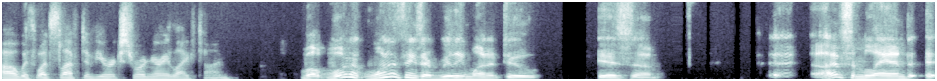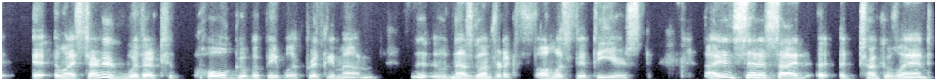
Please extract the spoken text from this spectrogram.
uh, with what's left of your extraordinary lifetime? Well, one of, one of the things I really want to do is um, I have some land. eh, eh, When I started with our whole group of people at Prickly Mountain, and I was going for like almost 50 years, I didn't set aside a, a chunk of land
